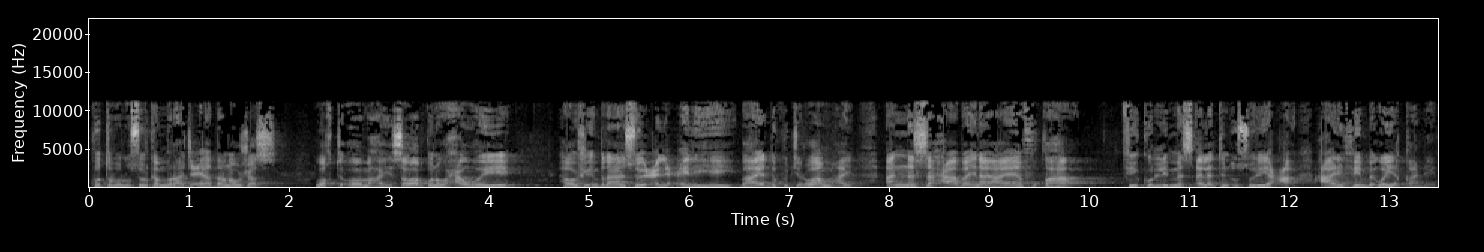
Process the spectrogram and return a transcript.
kutub اlusuul ka muraajacay haddana hawshaas wakhti ooma haya sawaabkuna waxaa weeye hawsha in badan aan soo celceliyey ba aayadda ku jira waa maxay ana الsaxaaba inay ahaayeen fuqahaa fii kulli mas'alatin usuuliya caarifiin way yaqaaneen.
